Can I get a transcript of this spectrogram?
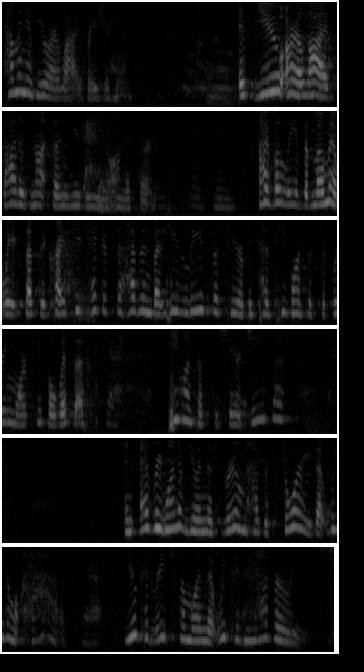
How many of you are alive? Raise your hand. If you are alive, God is not done using you on this earth. I believe the moment we accepted Christ, He'd take us to heaven, but He leaves us here because He wants us to bring more people with us. Yes. He wants us to share Jesus. And every one of you in this room has a story that we don't have. You could reach someone that we could never reach.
